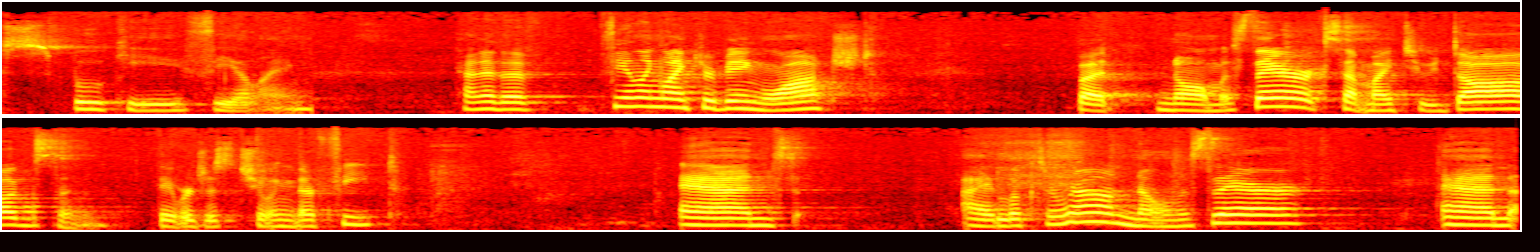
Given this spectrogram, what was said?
spooky feeling. Kind of the feeling like you're being watched, but no one was there except my two dogs, and they were just chewing their feet. And I looked around, no one was there, and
